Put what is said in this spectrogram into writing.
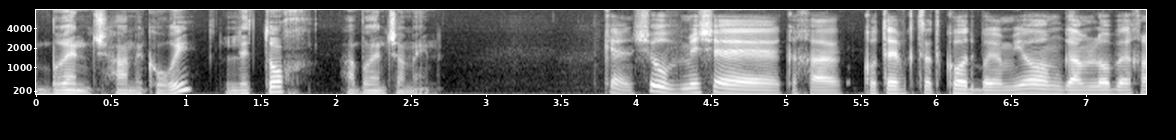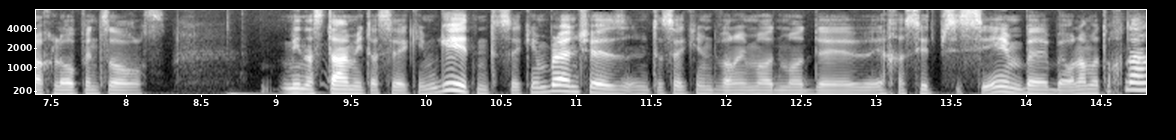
ה branch המקורי לתוך ה branch ה main. כן, שוב, מי שככה כותב קצת קוד ביומיום, גם לא בהכרח ל open source, מן הסתם מתעסק עם Git, מתעסק עם branches, מתעסק עם דברים מאוד מאוד אה, יחסית בסיסיים ב- בעולם התוכנה,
